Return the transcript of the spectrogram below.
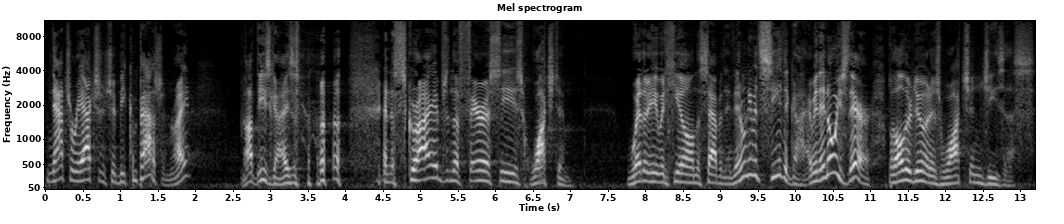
natural reaction should be compassion, right? Not these guys. and the scribes and the Pharisees watched him, whether he would heal on the Sabbath day. They don't even see the guy. I mean, they know he's there, but all they're doing is watching Jesus.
